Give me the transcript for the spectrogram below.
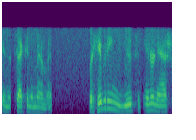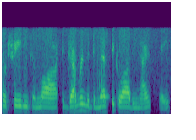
in the Second Amendment, prohibiting the use of international treaties and law to govern the domestic law of the United States,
